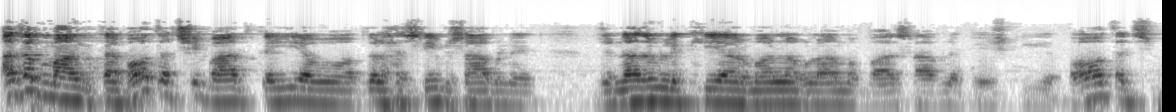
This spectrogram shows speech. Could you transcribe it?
ادب مانگتا ہے۔ بہت اچھی بات کہی ہے وہ عبد الحسیب صاحب نے، جو نظم لکھی ہے اور مولانا غلام عباس صاحب نے پیش کی ہے۔ بہت اچھی۔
